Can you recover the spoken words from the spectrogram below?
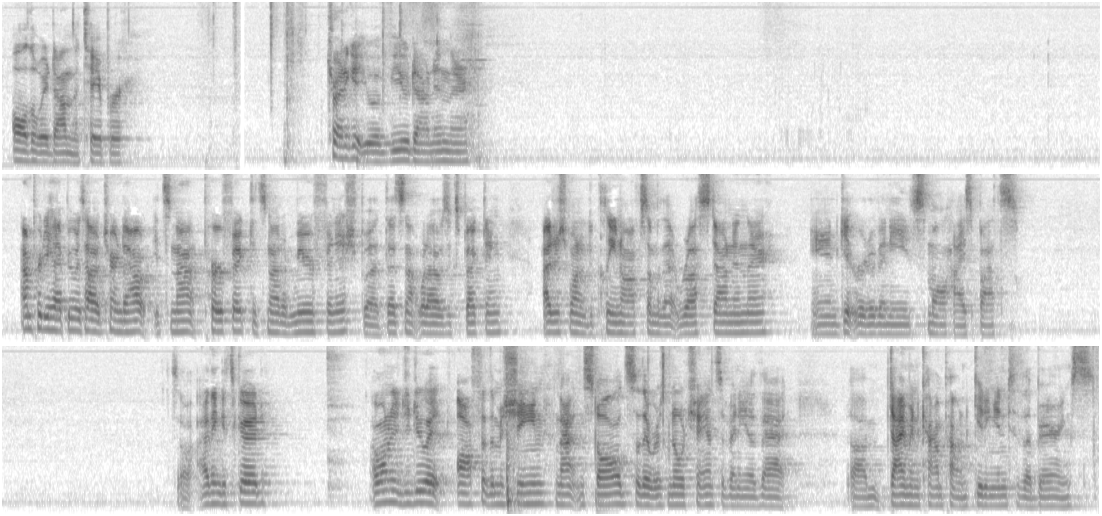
all the way down the taper. Try to get you a view down in there. I'm pretty happy with how it turned out. It's not perfect, it's not a mirror finish, but that's not what I was expecting. I just wanted to clean off some of that rust down in there and get rid of any small high spots. So I think it's good. I wanted to do it off of the machine, not installed, so there was no chance of any of that um, diamond compound getting into the bearings.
